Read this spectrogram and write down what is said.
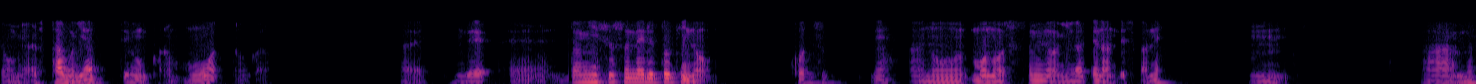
興味あるし。多分やってるんかなもう終わったんかなはい。で、えー人に勧めるときのコツ、ね、あの、ものを勧めるのが苦手なんですかね。うん。まあ、難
